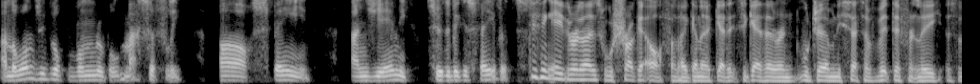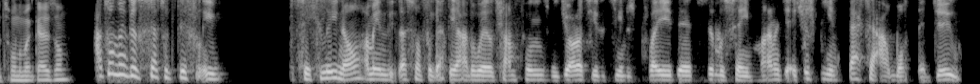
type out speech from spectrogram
And the ones who look vulnerable massively are Spain and Germany, two of the biggest favourites. Do you think either of those will shrug it off? Are they going to get it together and will Germany set up a bit differently as the tournament goes on? I don't think they'll set up differently particularly, no. I mean, let's not forget they are the world champions. Majority of the team has played there. It's still the same manager. It's just being better at what they do.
